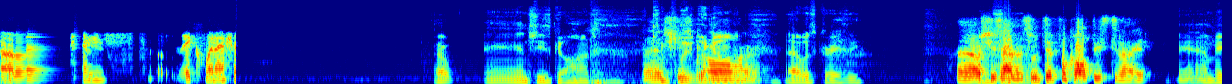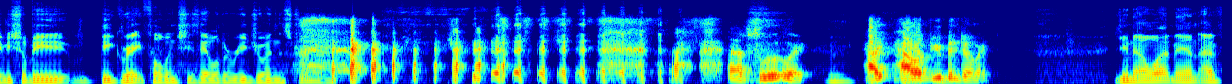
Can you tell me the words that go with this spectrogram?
a lot of times, like when I Oh, And she's gone. And she's gone. gone. That was crazy. Oh, she's having some difficulties tonight. Yeah, maybe she'll be be grateful when she's able to rejoin the stream. Absolutely. How how have you been doing? You know what, man? I've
